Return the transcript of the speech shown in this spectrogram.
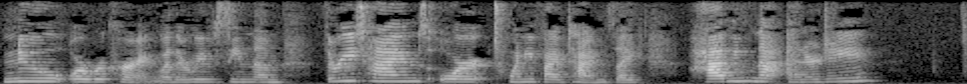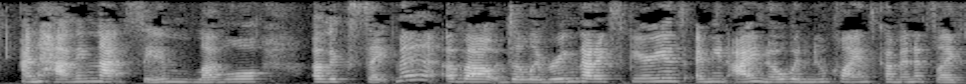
new or recurring, whether we've seen them three times or 25 times. Like having that energy and having that same level of excitement about delivering that experience. I mean, I know when new clients come in, it's like,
